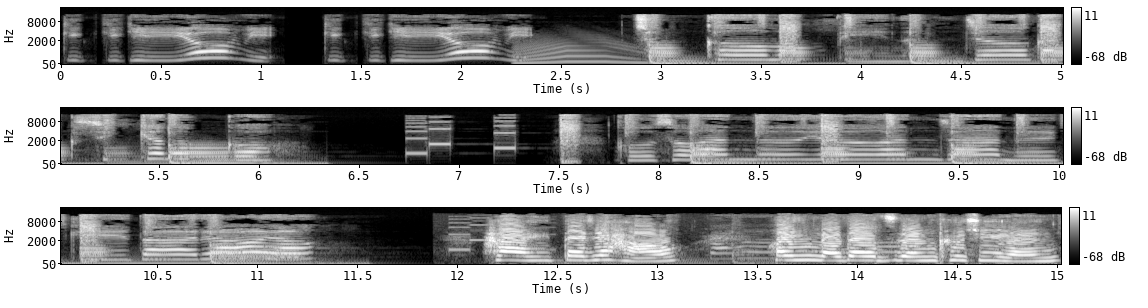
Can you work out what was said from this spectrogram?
きききよみきききよみ 초코머핀 한 조각 시켜놓고 고소한 우유 한 잔을 기다려요 嗨，大家好，欢迎来到自然科学园。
